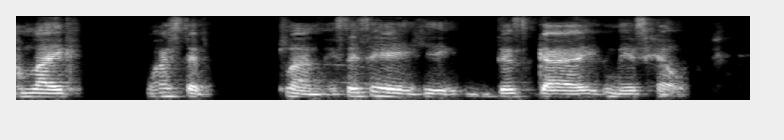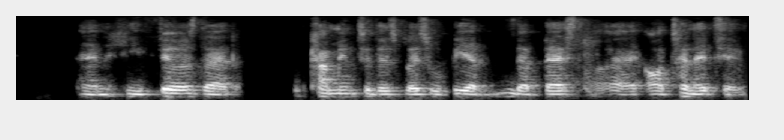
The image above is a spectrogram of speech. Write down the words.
I'm like, what's the plan? He says, hey, he, this guy needs help. And he feels that coming to this place would be a, the best uh, alternative.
